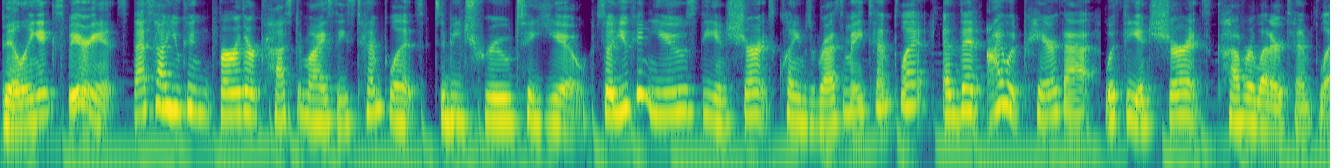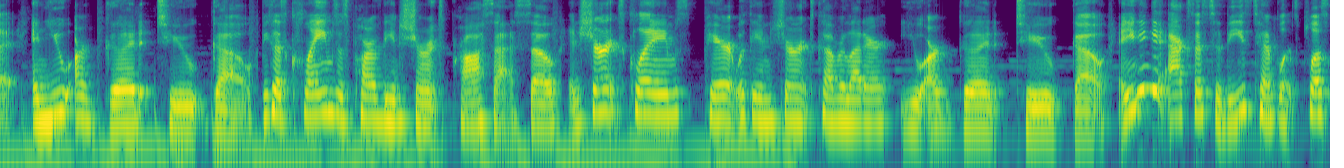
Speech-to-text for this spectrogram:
billing experience. That's how you can further customize these templates to be true to you. So you can use the insurance claims resume template, and then I would pair that with the insurance cover letter template, and you are good to go because claims is part of the insurance process. So, insurance claims pair it with the insurance cover letter, you are good to go. And you can get access to these templates plus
